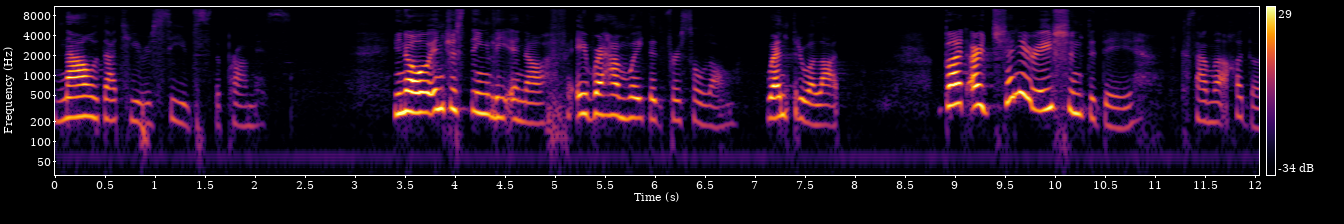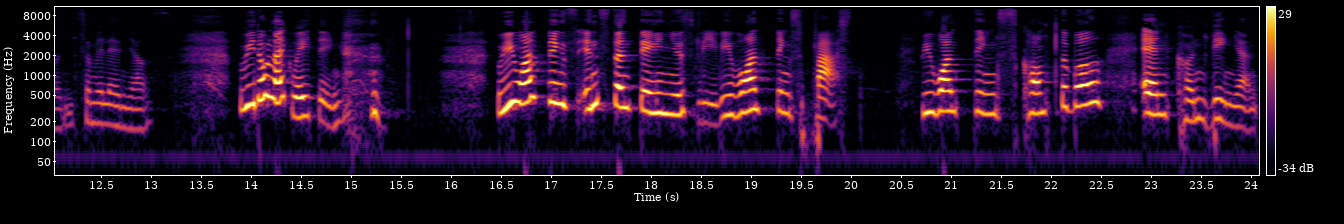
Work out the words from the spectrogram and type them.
now that he receives the promise. You know, interestingly enough, Abraham waited for so long, went through a lot. But our generation today, kasama ako doon sa millennials, we don't like waiting. we want things instantaneously. We want things fast. We want things comfortable and convenient.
